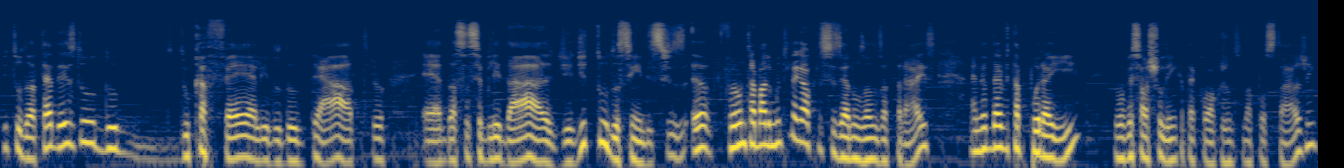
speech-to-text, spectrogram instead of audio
de tudo, até desde do, do, do café ali, do, do teatro, é, da acessibilidade, de tudo, assim. Eles fiz, é, foi um trabalho muito legal que eles fizeram uns anos atrás, ainda deve estar tá por aí. Eu vou ver se eu acho o link, até coloco junto na postagem.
